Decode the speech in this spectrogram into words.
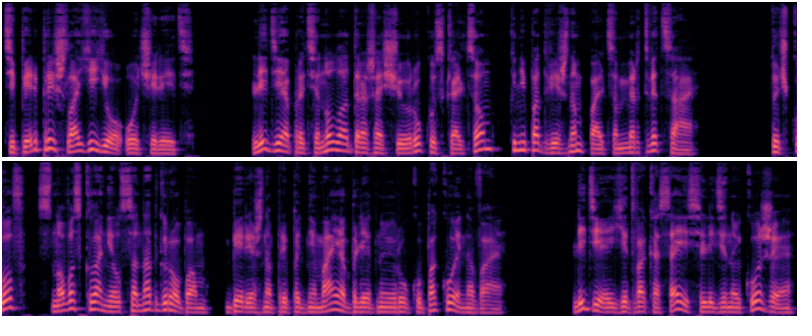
Теперь пришла ее очередь. Лидия протянула дрожащую руку с кольцом к неподвижным пальцам мертвеца. Тучков снова склонился над гробом, бережно приподнимая бледную руку покойного. Лидия, едва касаясь ледяной кожи,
